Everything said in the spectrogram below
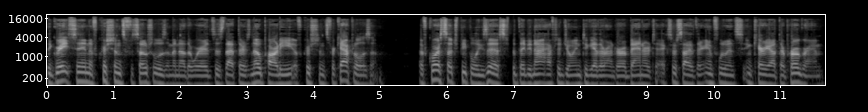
The great sin of Christians for socialism, in other words, is that there's no party of Christians for capitalism. Of course, such people exist, but they do not have to join together under a banner to exercise their influence and carry out their program.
